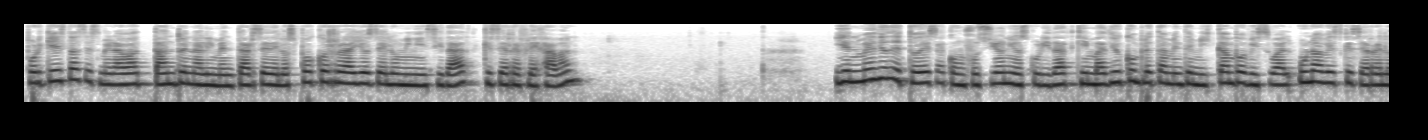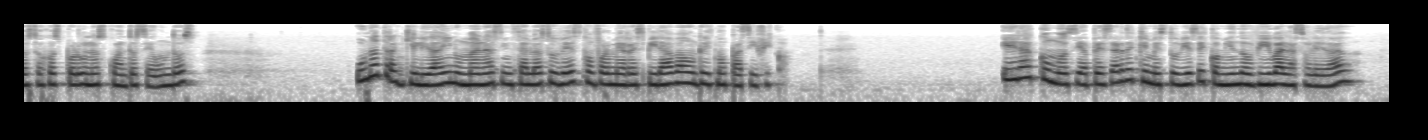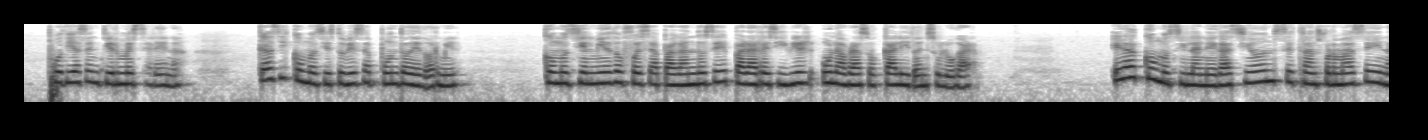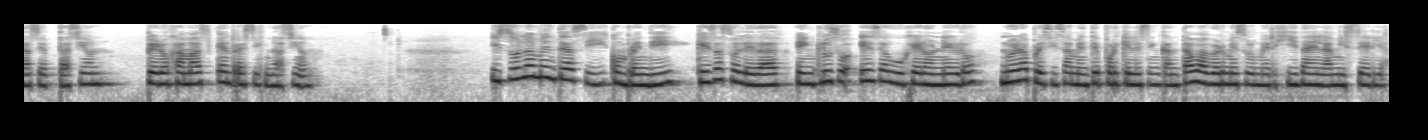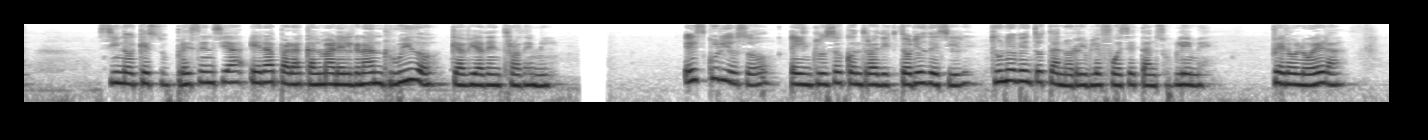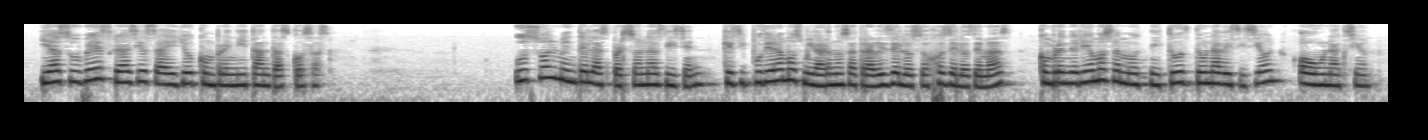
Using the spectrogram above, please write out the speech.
¿por qué ésta se esmeraba tanto en alimentarse de los pocos rayos de luminosidad que se reflejaban? Y en medio de toda esa confusión y oscuridad que invadió completamente mi campo visual una vez que cerré los ojos por unos cuantos segundos, una tranquilidad inhumana se instaló a su vez conforme respiraba a un ritmo pacífico. Era como si a pesar de que me estuviese comiendo viva la soledad, podía sentirme serena, casi como si estuviese a punto de dormir, como si el miedo fuese apagándose para recibir un abrazo cálido en su lugar. Era como si la negación se transformase en aceptación, pero jamás en resignación. Y solamente así comprendí que esa soledad e incluso ese agujero negro no era precisamente porque les encantaba verme sumergida en la miseria, sino que su presencia era para calmar el gran ruido que había dentro de mí. Es curioso e incluso contradictorio decir que un evento tan horrible fuese tan sublime, pero lo era, y a su vez gracias a ello comprendí tantas cosas. Usualmente las personas dicen que si pudiéramos mirarnos a través de los ojos de los demás, comprenderíamos la magnitud de una decisión o una acción.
